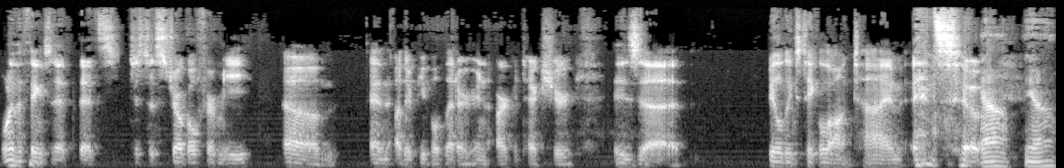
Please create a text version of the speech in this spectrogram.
One of the things that that's just a struggle for me um, and other people that are in architecture is uh, buildings take a long time, and so yeah, yeah,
